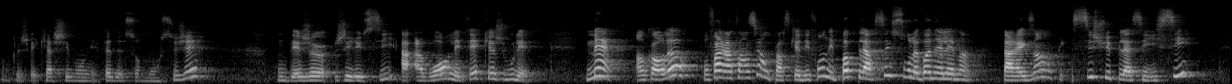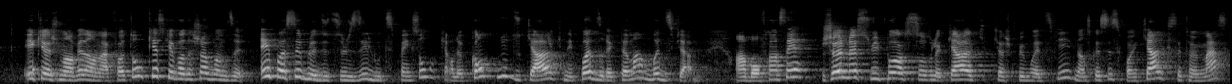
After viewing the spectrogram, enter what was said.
Donc je vais cacher mon effet de sur mon sujet. Donc déjà, j'ai réussi à avoir l'effet que je voulais. Mais encore là, il faut faire attention parce que des fois, on n'est pas placé sur le bon élément. Par exemple, si je suis placé ici et que je m'en vais dans ma photo, qu'est-ce que Photoshop va me dire? Impossible d'utiliser l'outil pinceau car le contenu du calque n'est pas directement modifiable. En bon français, je ne suis pas sur le calque que je peux modifier. Dans ce cas-ci, ce n'est pas un calque, c'est un masque,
